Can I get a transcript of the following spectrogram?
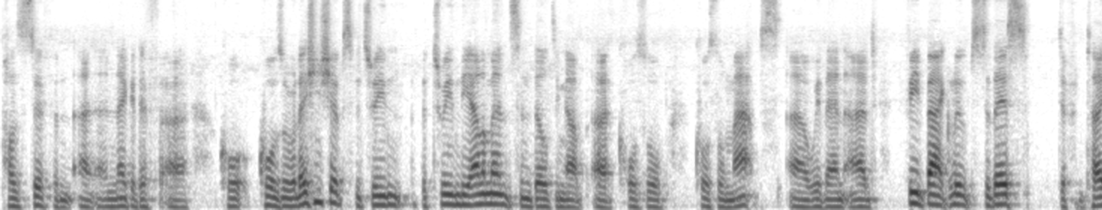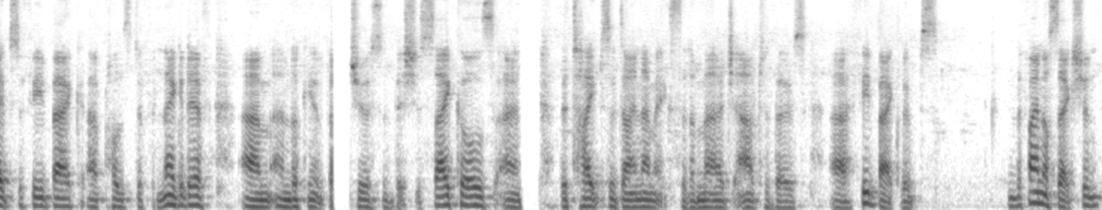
positive and, and negative causal relationships between between the elements and building up uh, causal causal maps. Uh, we then add feedback loops to this, different types of feedback, uh, positive and negative, um, and looking at virtuous and vicious cycles and the types of dynamics that emerge out of those uh, feedback loops. In the final section,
